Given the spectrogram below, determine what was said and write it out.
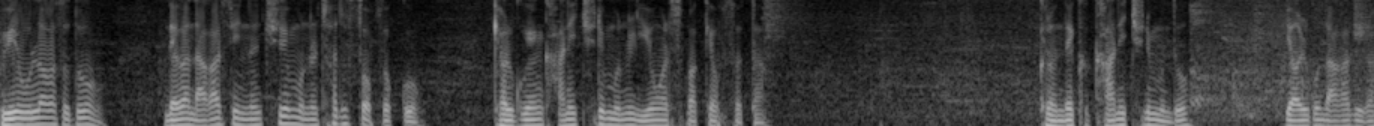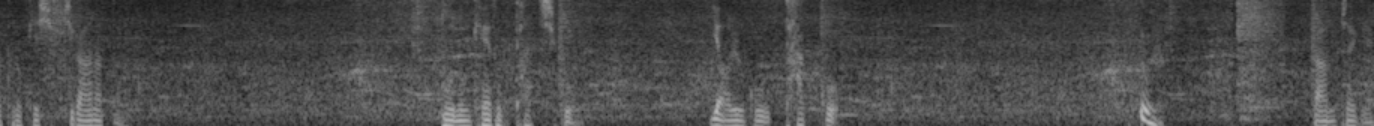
위에 올라가서도 내가 나갈 수 있는 출입문을 찾을 수 없었고 결국엔 간이 출입문을 이용할 수밖에 없었다. 그런데 그 간이 출입문도 열고 나가기가 그렇게 쉽지가 않았다. 문은 계속 닫히고 열고 닫고 으, 깜짝이야.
